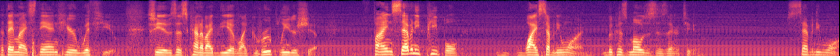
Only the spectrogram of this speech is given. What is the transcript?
that they might stand here with you. See, it was this kind of idea of like group leadership. Find 70 people. Why 71? Because Moses is there too. 71.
